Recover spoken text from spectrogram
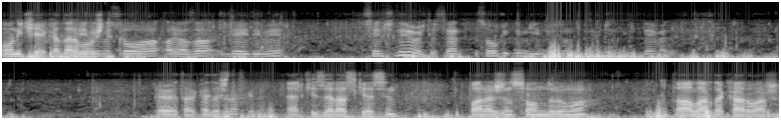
12'ye kadar Yediğimiz boştuk. soğuğa, ayaza değdi mi? Senin için değmemiştir. Sen soğuk iklim giyiniyorsun. Bizim için değmedi. Evet arkadaşlar. Herkese rastgele. Herkese rast gelsin. Barajın son durumu. Dağlarda kar var.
